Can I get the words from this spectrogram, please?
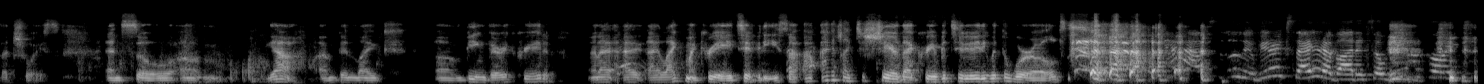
that choice. And so um yeah i've been like um being very creative. And I, I, I like my creativity, so I, I'd like to share that creativity with the world. yeah, absolutely. We're excited about it. So we are going to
